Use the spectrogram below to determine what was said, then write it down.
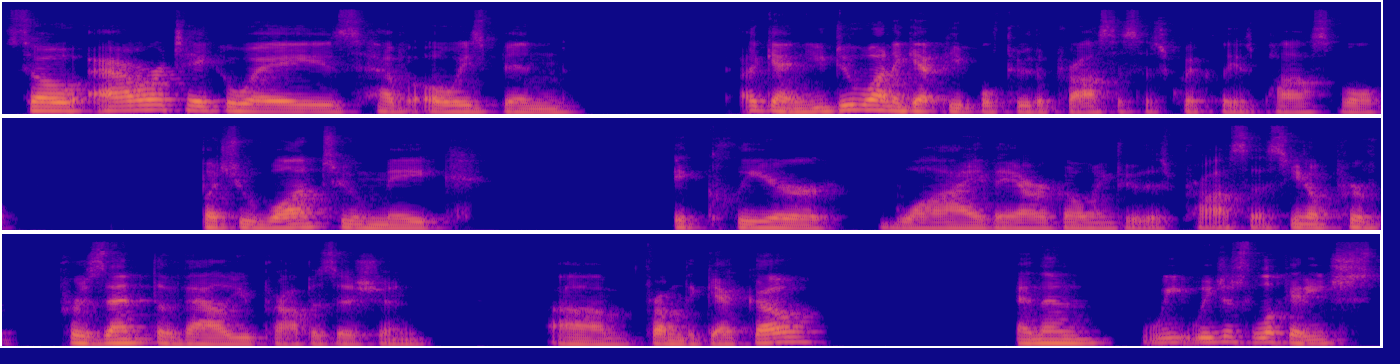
so our takeaways have always been again, you do want to get people through the process as quickly as possible, but you want to make it clear why they are going through this process. You know, pre- present the value proposition um, from the get go, and then we we just look at each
